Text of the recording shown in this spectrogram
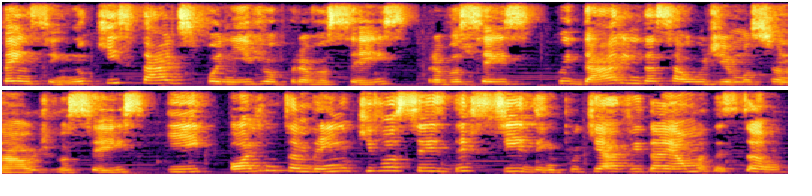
pensem no que está disponível para vocês, para vocês cuidarem da saúde emocional de vocês e olhem também o que vocês decidem, porque a vida é uma decisão.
